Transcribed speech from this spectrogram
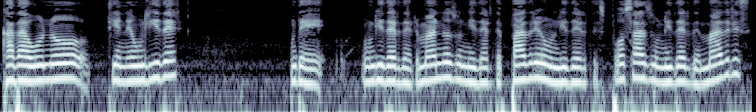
Cada uno tiene un líder de un líder de hermanos, un líder de padre, un líder de esposas, un líder de madres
